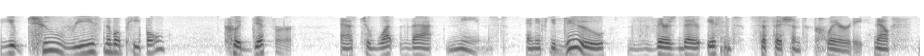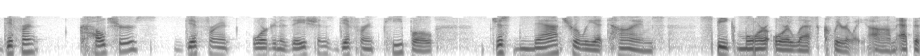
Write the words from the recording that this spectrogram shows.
you two reasonable people could differ as to what that means. And if you Hmm. do, there's there isn't sufficient clarity. Now, different cultures, different organizations, different people just naturally at times speak more or less clearly. Um, at this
